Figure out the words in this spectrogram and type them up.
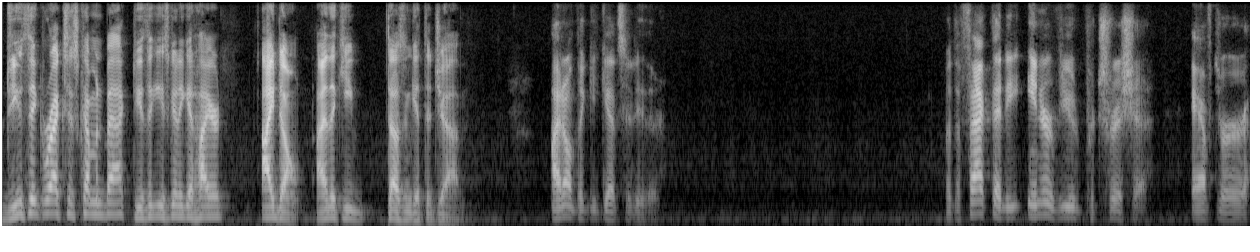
Do you think Rex is coming back? Do you think he's going to get hired? I don't. I think he doesn't get the job. I don't think he gets it either. But the fact that he interviewed Patricia after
